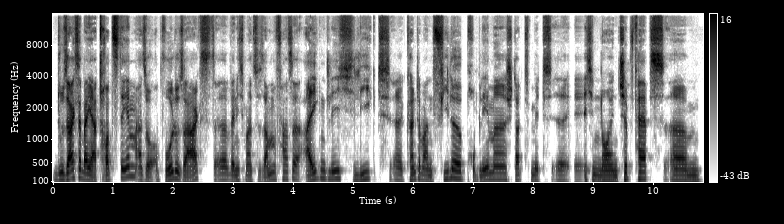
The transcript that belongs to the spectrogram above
du sagst aber ja trotzdem, also obwohl du sagst, äh, wenn ich mal zusammenfasse, eigentlich liegt, äh, könnte man viele Probleme statt mit äh, neuen Chipfabs ähm,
